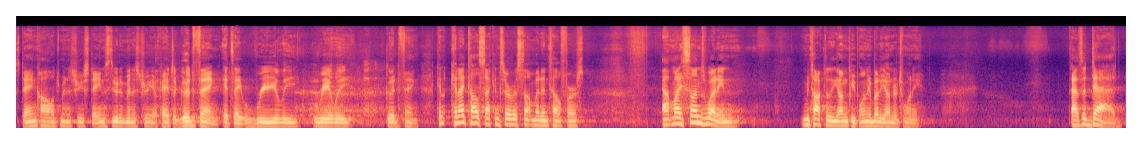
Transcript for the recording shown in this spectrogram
stay in college ministry, stay in student ministry. Okay, it's a good thing. It's a really, really good thing. Can, can I tell second service something I didn't tell first? At my son's wedding, let me talk to the young people, anybody under 20. As a dad,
